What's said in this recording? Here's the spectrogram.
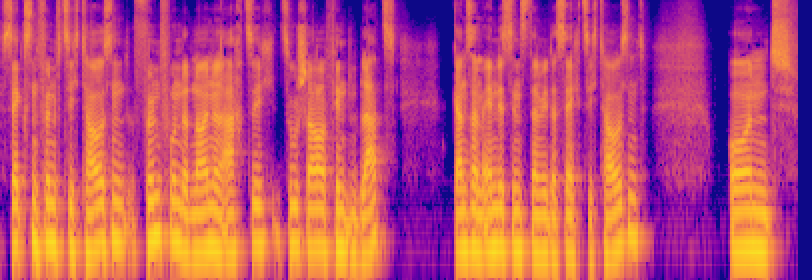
56.589 Zuschauer finden Platz. Ganz am Ende sind es dann wieder 60.000. Und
